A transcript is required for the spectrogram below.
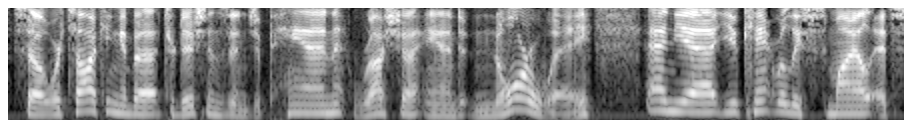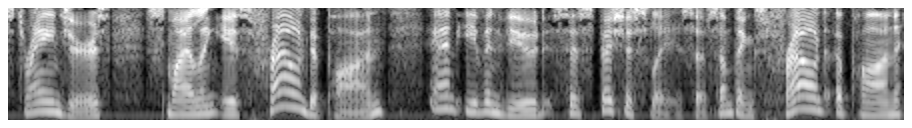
So we're talking about traditions in Japan, Russia, and Norway. And yeah, you can't really smile at strangers. Smiling is frowned upon and even viewed suspiciously. So if something's frowned upon,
